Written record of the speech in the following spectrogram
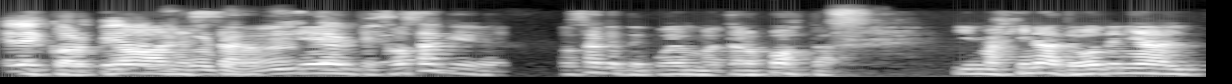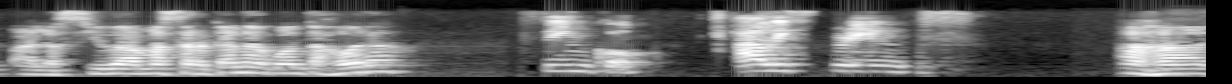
El escorpión. Escorpión, ¿eh? serpientes, cosas que, cosas que te pueden matar posta. Imagínate, vos tenías a la ciudad más cercana, ¿cuántas horas? Cinco. Alice Springs. Ajá,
